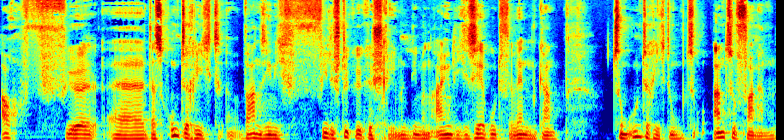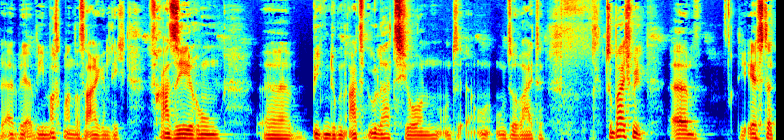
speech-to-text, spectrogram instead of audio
auch für äh, das Unterricht wahnsinnig viele Stücke geschrieben, die man eigentlich sehr gut verwenden kann zum Unterricht, um zu, anzufangen. Wie macht man das eigentlich? Phrasierung, äh, Bindungen, Artikulation und, und, und so weiter. Zum Beispiel äh, die erste,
